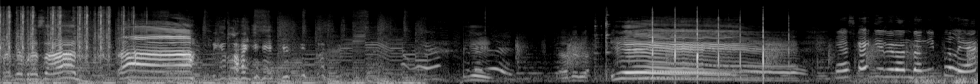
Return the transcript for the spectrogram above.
Pakai perasaan. Ah, dikit lagi. Oke. Satu dua. Yeay. Ya sekarang jadi nonton Ipul ya.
